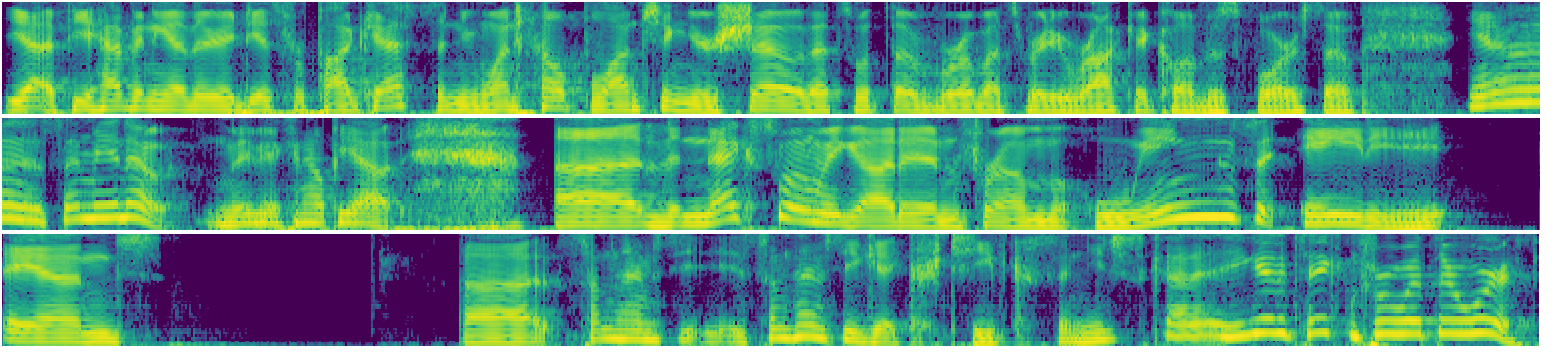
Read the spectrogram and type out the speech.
yeah, if you have any other ideas for podcasts and you want help launching your show, that's what the Robots Radio Rocket Club is for. So, you know, send me a note. Maybe I can help you out. Uh, the next one we got in from Wings80, and uh, sometimes sometimes you get critiques and you just gotta you gotta take them for what they're worth.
